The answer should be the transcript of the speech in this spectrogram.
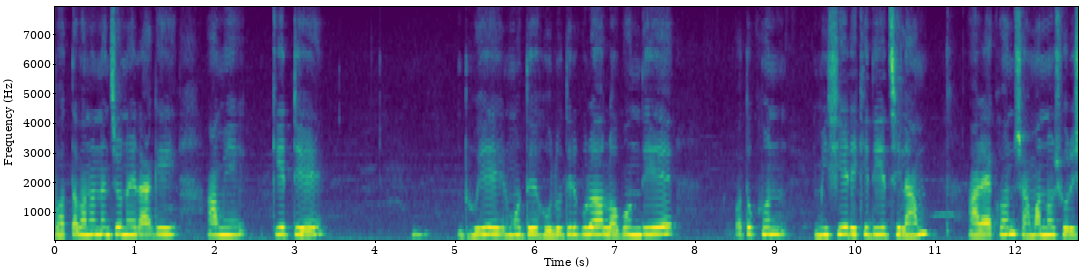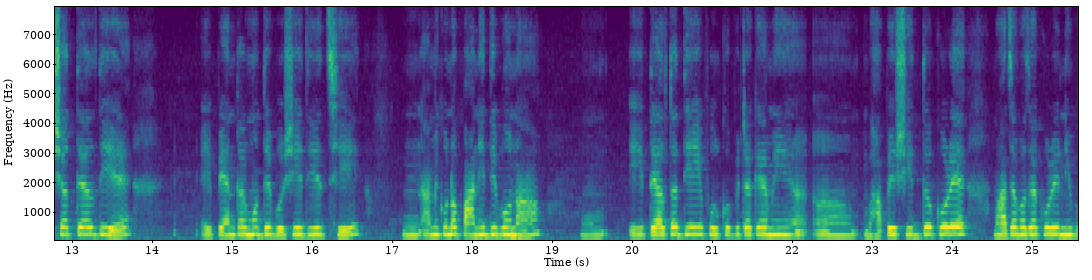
ভর্তা বানানোর জন্য এর আগেই আমি কেটে ধুয়ে এর মধ্যে হলুদের গুঁড়া, লবণ দিয়ে কতক্ষণ মিশিয়ে রেখে দিয়েছিলাম। আর এখন সামান্য সরিষার তেল দিয়ে এই প্যানটার মধ্যে বসিয়ে দিয়েছি। আমি কোনো পানি দিব না। এই তেলটা দিয়েই ফুলকপিটাকে আমি ভাপে সিদ্ধ করে ভাজা ভাজা করে নিব।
